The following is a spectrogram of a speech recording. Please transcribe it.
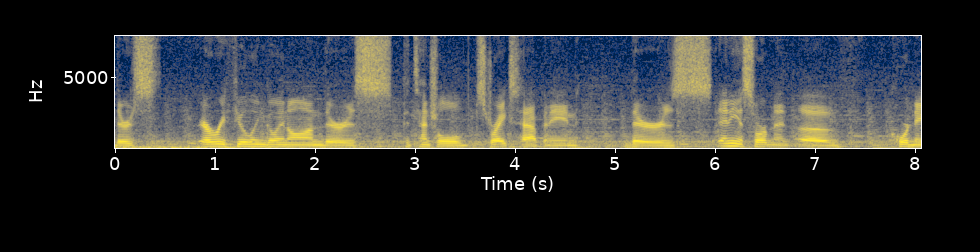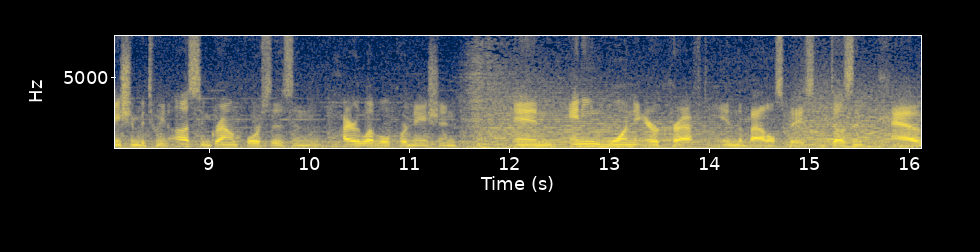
There's air refueling going on, there's potential strikes happening, there's any assortment of coordination between us and ground forces and higher level coordination. And any one aircraft in the battle space doesn't have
